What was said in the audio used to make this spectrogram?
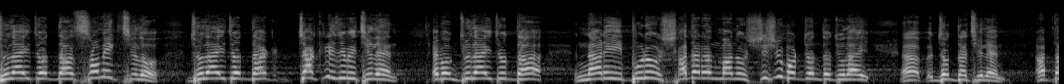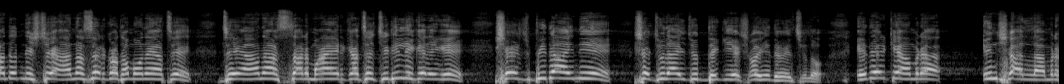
জুলাই যোদ্ধা শ্রমিক ছিল, জুলাই যোদ্ধা চাকরিজীবী ছিলেন এবং জুলাই যোদ্ধা নারী, পুরুষ, সাধারণ মানুষ, শিশু পর্যন্ত জুলাই যোদ্ধা ছিলেন। আপনাদের নিশ্চয়ই আনাসের কথা মনে আছে, যে আনাস তার মায়ের কাছে চিঠি লিখে রেখে শেষ বিদায় নিয়ে সে জুলাই যুদ্ধে গিয়ে শহীদ হয়েছিল। এদেরকে আমরা, ইনশাআল্লাহ আমরা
